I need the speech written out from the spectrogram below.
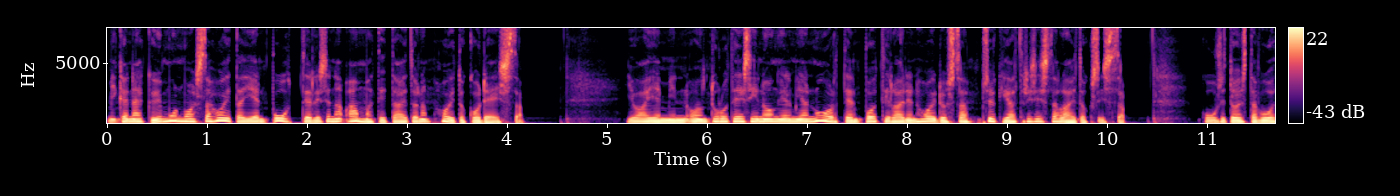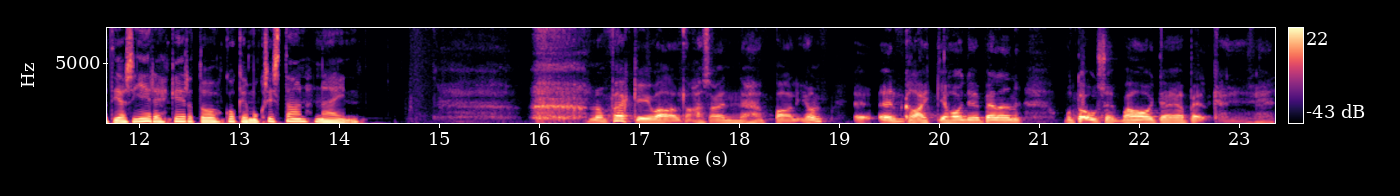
mikä näkyy muun muassa hoitajien puutteellisena ammattitaitona hoitokodeissa. Jo aiemmin on tullut esiin ongelmia nuorten potilaiden hoidossa psykiatrisissa laitoksissa. 16-vuotias Jere kertoo kokemuksistaan näin. No väkivaltaa sain nähdä paljon. En kaikki hoitajia pelän, mutta useampaa hoitajaa pelkäsin siellä.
